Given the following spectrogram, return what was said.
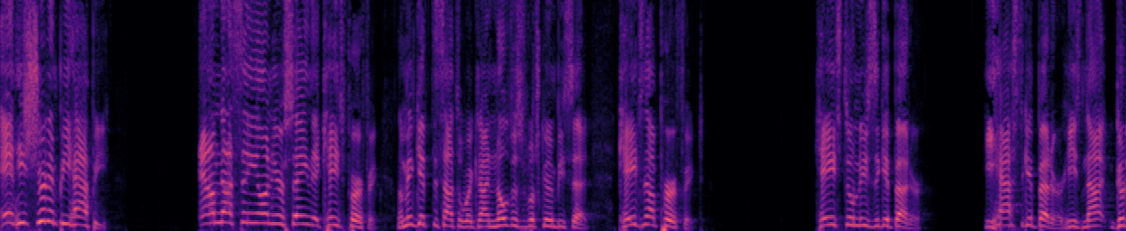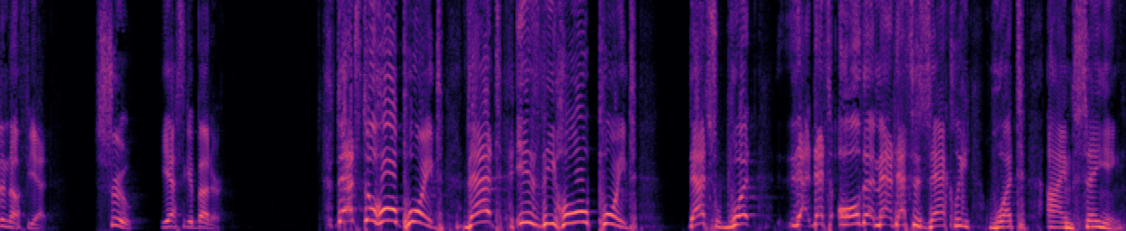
And he shouldn't be happy. And I'm not saying on here saying that Cade's perfect. Let me get this out the way because I know this is what's going to be said. Cade's not perfect. Cade still needs to get better. He has to get better. He's not good enough yet. It's true. He has to get better. That's the whole point. That is the whole point. That's what that, that's all that matters. That's exactly what I'm saying.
